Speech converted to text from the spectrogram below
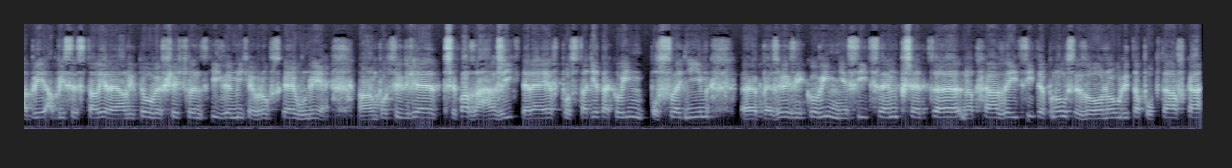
aby, aby se staly realitou ve všech členských zemích Evropské unie. A mám pocit, že třeba září, které je v podstatě takovým posledním eh, bezrizikovým měsícem před eh, nadcházející tepnou sezónou, kdy ta poptávka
